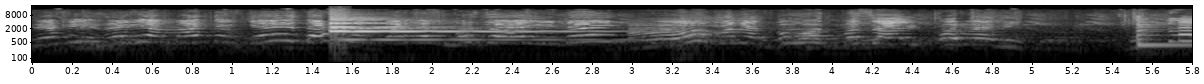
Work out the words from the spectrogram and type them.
રેખલી જગ્યા માથે કેવી દર્શન મજા આવી નહીં હા. મને બહુ જ મજા આવી ફરવાની. હું તો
